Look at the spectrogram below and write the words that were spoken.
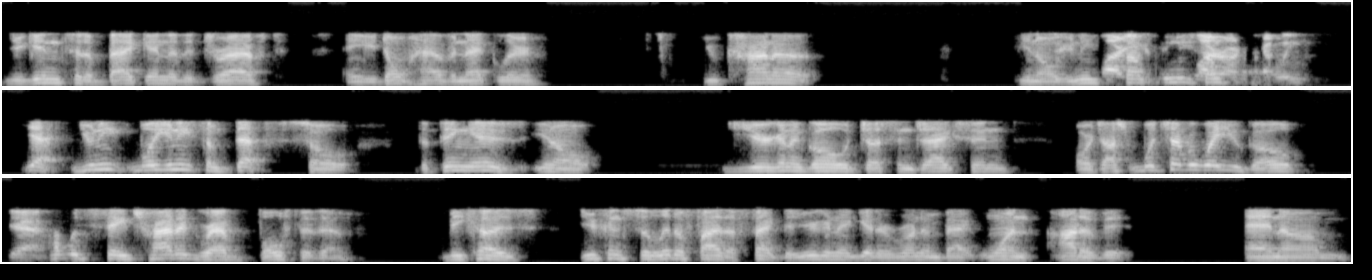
you get into the back end of the draft and you don't have an Ekeler, you kind of you know you need some you need some Kelley. yeah you need well you need some depth. So the thing is you know you're gonna go Justin Jackson or Josh whichever way you go. Yeah. I would say try to grab both of them because you can solidify the fact that you're gonna get a running back one out of it. And um,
